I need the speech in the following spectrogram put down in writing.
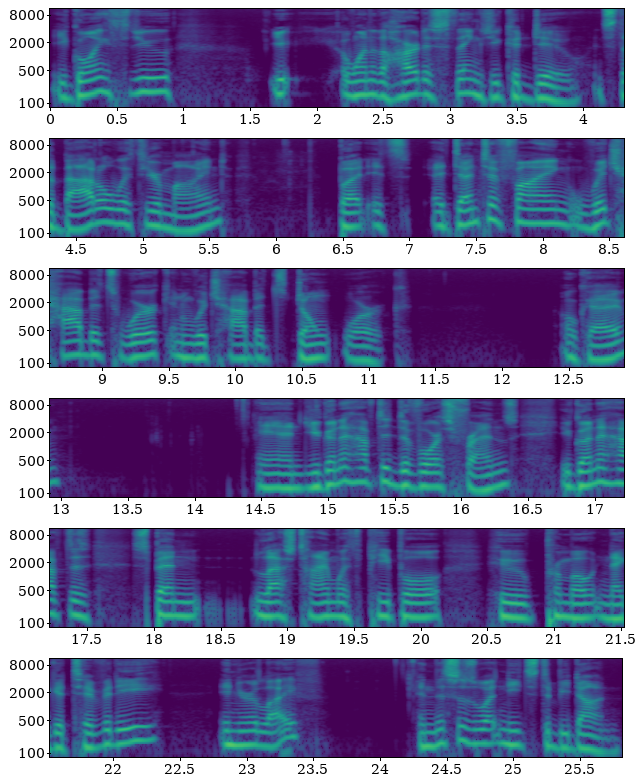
You're going through one of the hardest things you could do. It's the battle with your mind, but it's identifying which habits work and which habits don't work. Okay? And you're going to have to divorce friends. You're going to have to spend less time with people who promote negativity in your life. And this is what needs to be done.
